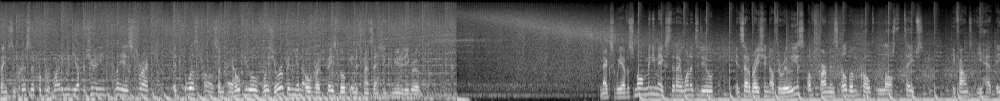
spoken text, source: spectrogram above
Thanks to Christoph for providing me the opportunity to play his track. It was awesome. I hope you will voice your opinion over at Facebook in the Trancescension community group. Next, we have a small mini mix that I wanted to do in celebration of the release of Armin's album called Lost Tapes. He found he had a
